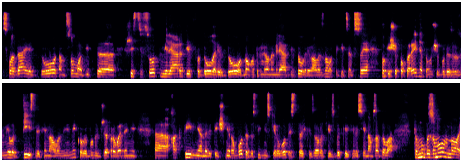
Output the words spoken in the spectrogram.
складають до там сума від е, 600 мільярдів доларів до 1 трильйона мільярдів доларів. Але знову ж таки, це все поки що попередньо, тому що буде зрозуміло після фіналу війни, коли будуть вже проведені е, активні аналітичні роботи, дослідницькі роботи з точки зору тих збитків, які Росія нам завдала. Тому безумовно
